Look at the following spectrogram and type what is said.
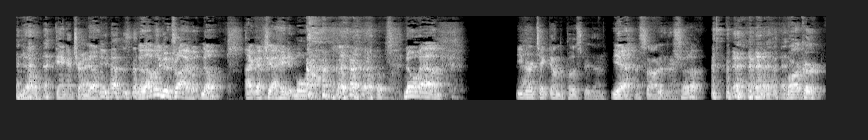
no, Dang, I tried. No. no, that was a good try, but no, I actually I hate it more. no, um, You better take down the poster then. Yeah. I saw it in there. shut up, marker.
